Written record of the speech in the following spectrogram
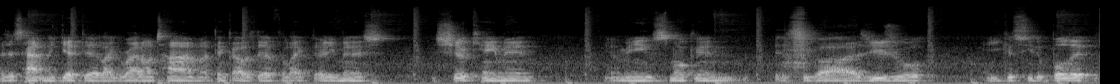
I just happened to get there like right on time. I think I was there for like 30 minutes. Suge came in, you know I mean? He was smoking his cigar as usual. You could see the bullet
